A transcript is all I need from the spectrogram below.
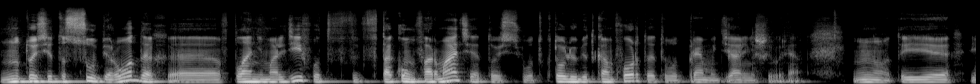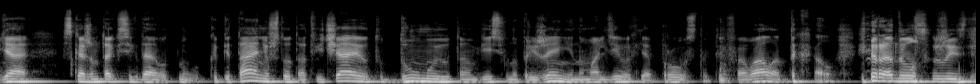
Ну, то есть это супер отдых э, в плане Мальдив, вот в, в таком формате. То есть вот кто любит комфорт, это вот прям идеальнейший вариант. Вот. И я, скажем так, всегда вот, ну, капитаню что-то отвечаю, тут думаю, там весь в напряжении. На Мальдивах я просто кайфовал, отдыхал и радовался жизни.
